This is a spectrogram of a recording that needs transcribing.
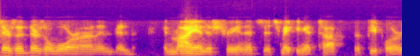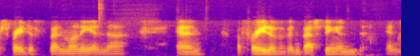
there's a there's a war on in, in in my industry, and it's it's making it tough. The people are afraid to spend money and uh, and afraid of investing in in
